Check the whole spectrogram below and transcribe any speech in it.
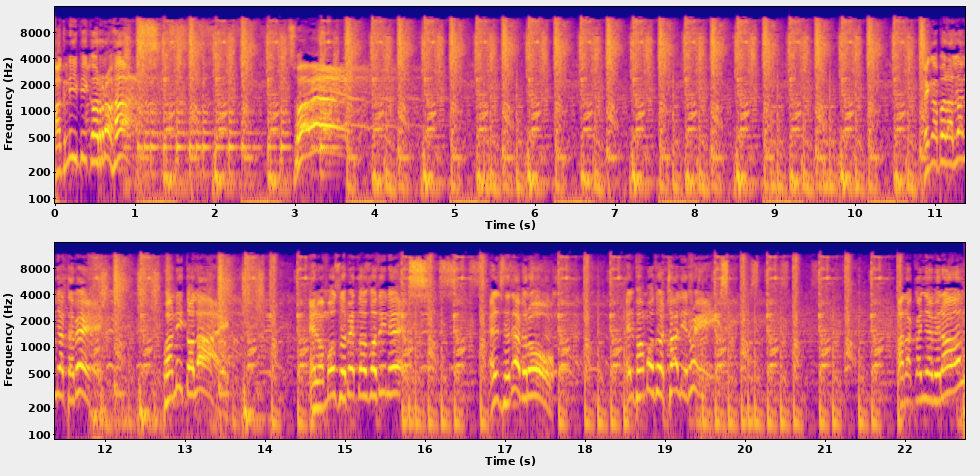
Magnífico Rojas. Suave. Venga para Landia TV. Juanito Live. El famoso Beto Godínez. El cerebro el famoso Charlie Ruiz. A la cañaveral,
